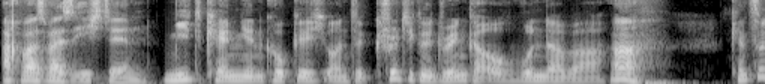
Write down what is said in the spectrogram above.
Ach, was weiß ich denn? Meat Canyon gucke ich und The Critical Drinker auch wunderbar. Ah, Kennst du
